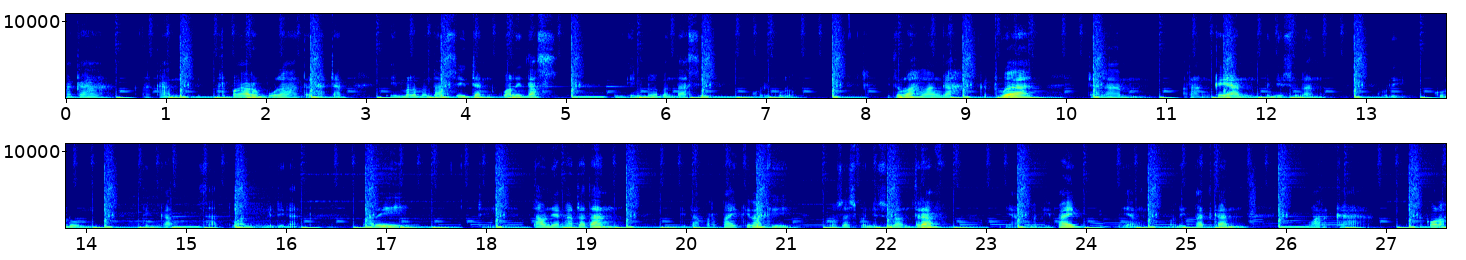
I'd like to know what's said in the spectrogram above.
maka akan berpengaruh pula terhadap implementasi dan kualitas implementasi kurikulum. Itulah langkah kedua dalam rangkaian penyusunan kurikulum tingkat satuan pendidikan. Mari di tahun yang akan datang kita perbaiki lagi proses penyusunan draft yang lebih baik yang melibatkan warga sekolah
